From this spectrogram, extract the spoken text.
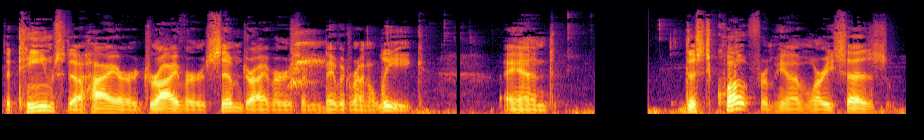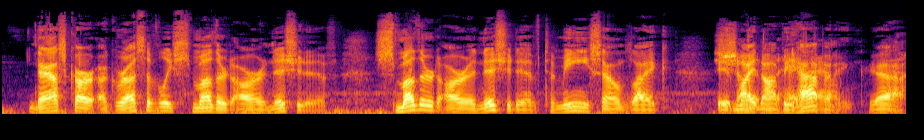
the teams to hire drivers, sim drivers, and they would run a league. And this quote from him where he says NASCAR aggressively smothered our initiative. Smothered our initiative to me sounds like it Shut might it not be heck down. happening. Yeah.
